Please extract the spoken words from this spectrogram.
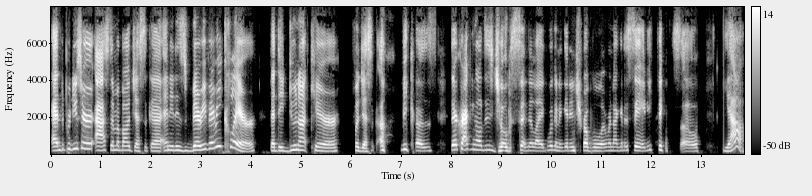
And the producer asked them about Jessica, and it is very, very clear that they do not care for Jessica because they're cracking all these jokes and they're like, we're going to get in trouble and we're not going to say anything. So, yeah.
